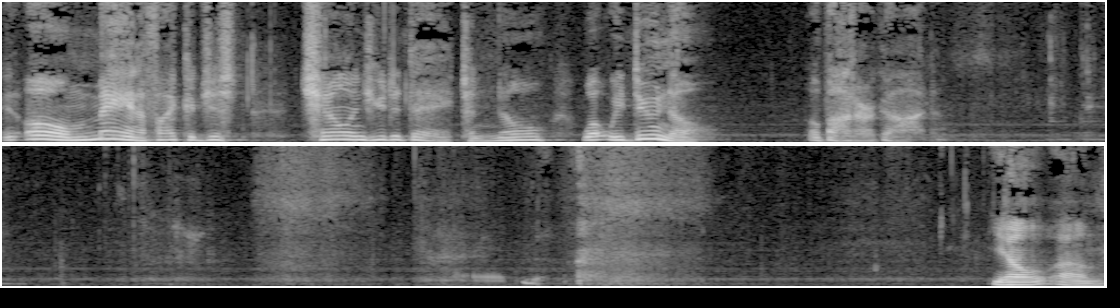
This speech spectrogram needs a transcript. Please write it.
And oh man, if I could just challenge you today to know what we do know about our God. You know, um,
